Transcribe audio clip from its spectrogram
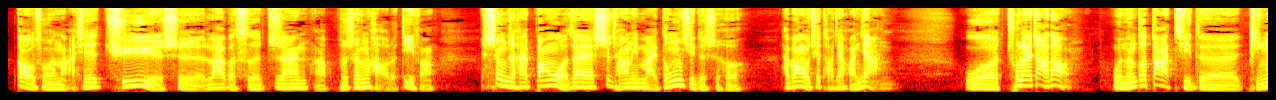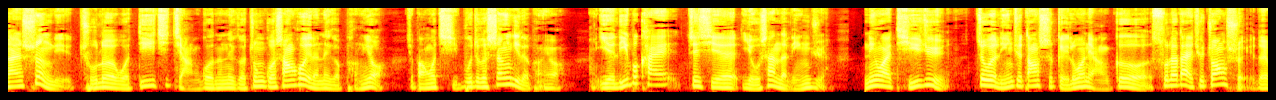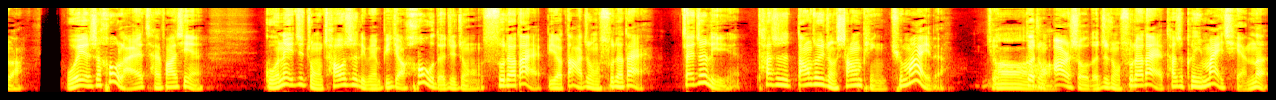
告诉我哪些区域是拉各斯治安啊不是很好的地方，甚至还帮我在市场里买东西的时候，还帮我去讨价还价。我初来乍到，我能够大体的平安顺利，除了我第一期讲过的那个中国商会的那个朋友，就帮我起步这个生意的朋友，也离不开这些友善的邻居。另外提一句，这位邻居当时给了我两个塑料袋去装水，对吧？我也是后来才发现，国内这种超市里面比较厚的这种塑料袋，比较大这种塑料袋，在这里它是当做一种商品去卖的，就各种二手的这种塑料袋，它是可以卖钱的。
